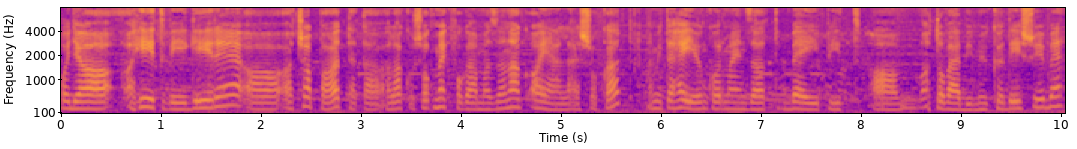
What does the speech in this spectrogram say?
hogy a, a hétvégére a, a csapat, tehát a, a lakosok megfogalmazzanak ajánlásokat, amit a helyi önkormányzat beépít a, a további működésébe.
